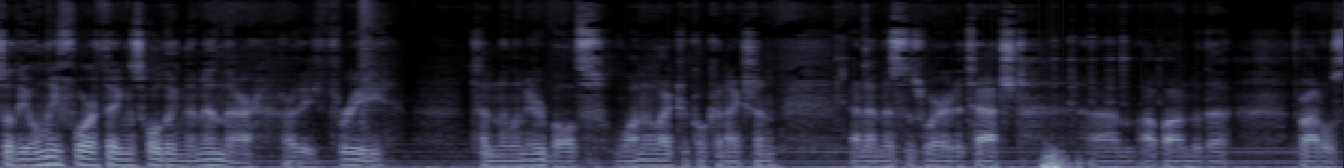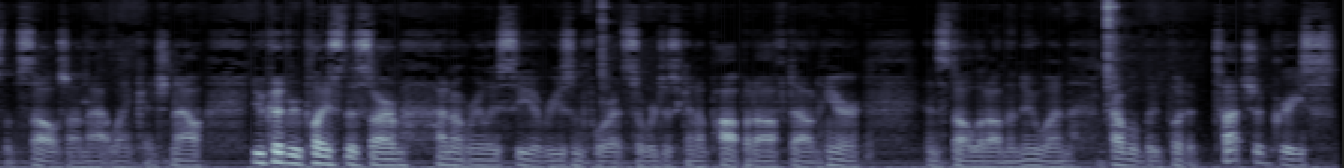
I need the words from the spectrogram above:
So the only four things holding them in there are the three 10 millimeter bolts, one electrical connection, and then this is where it attached um, up onto the throttles themselves on that linkage. Now, you could replace this arm. I don't really see a reason for it, so we're just gonna pop it off down here, install it on the new one, probably put a touch of grease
